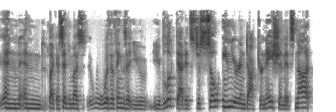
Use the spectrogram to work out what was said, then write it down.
And, and like I said, you must, with the things that you, you've looked at, it's just so in your indoctrination. It's not,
